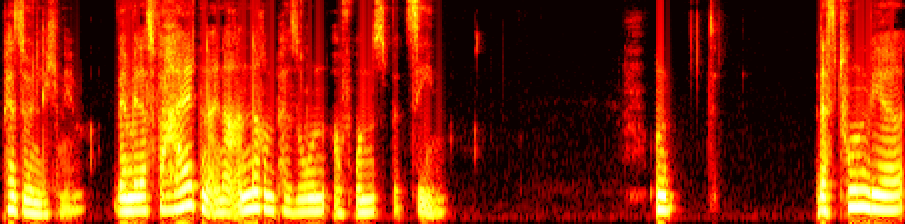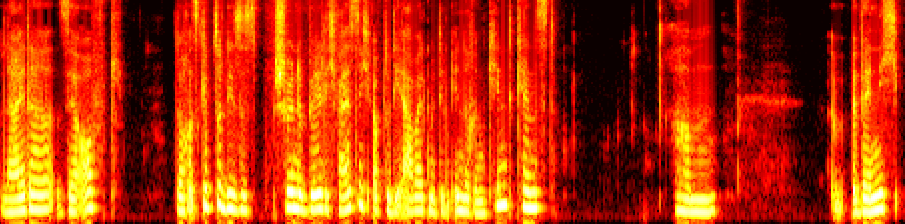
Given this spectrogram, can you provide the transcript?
persönlich nehmen, wenn wir das Verhalten einer anderen Person auf uns beziehen. Und das tun wir leider sehr oft. Doch es gibt so dieses schöne Bild, ich weiß nicht, ob du die Arbeit mit dem inneren Kind kennst. Ähm, wenn nicht,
